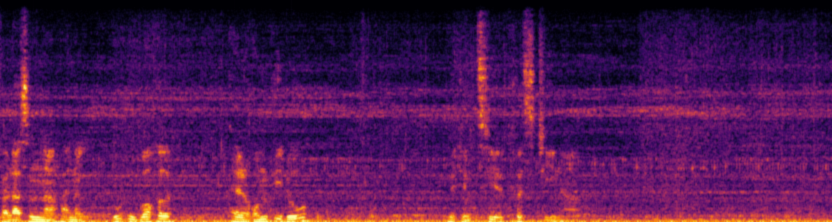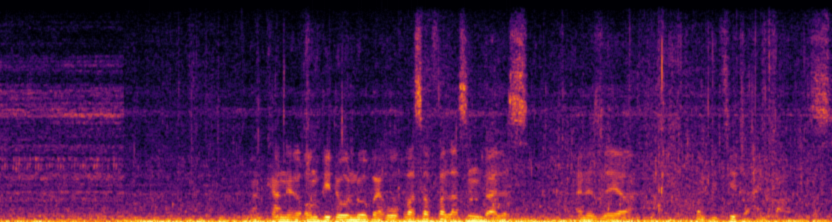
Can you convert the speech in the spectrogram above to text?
Verlassen nach einer guten Woche El Rompido mit dem Ziel Christina. Man kann El Rompido nur bei Hochwasser verlassen, weil es eine sehr komplizierte Einfahrt ist.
